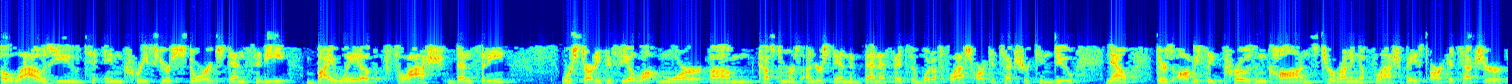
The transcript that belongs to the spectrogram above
allows you to increase your storage density by way of flash density we're starting to see a lot more um, customers understand the benefits of what a flash architecture can do. Now, there's obviously pros and cons to running a flash-based architecture.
